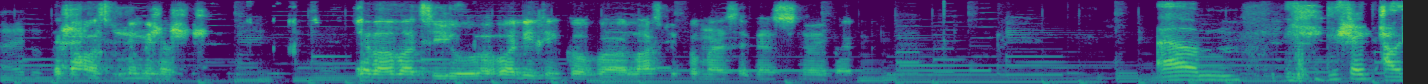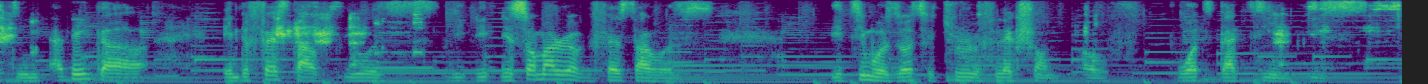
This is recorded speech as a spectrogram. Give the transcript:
ahead of That was phenomenal. Eva, how about you? What do you think of our last performance against Nuremberg? Um, decent outing. I think uh, in the first half, it was the, the, summary of the first half was the team was just a true reflection of what that team is.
